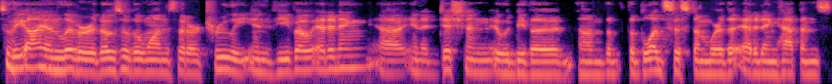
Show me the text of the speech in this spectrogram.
So the eye and liver, those are the ones that are truly in vivo editing. Uh, in addition, it would be the, um, the, the blood system where the editing happens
